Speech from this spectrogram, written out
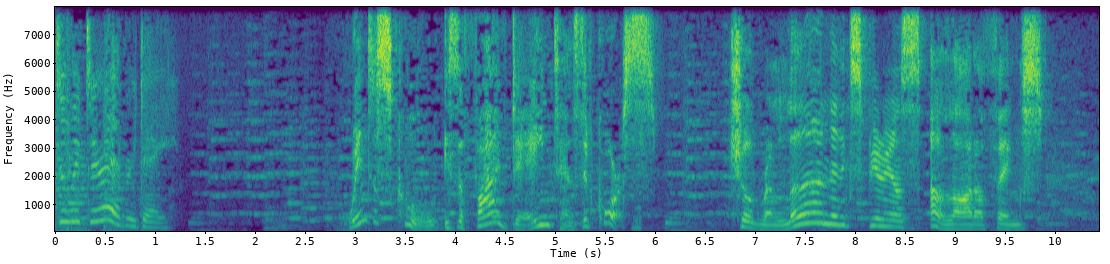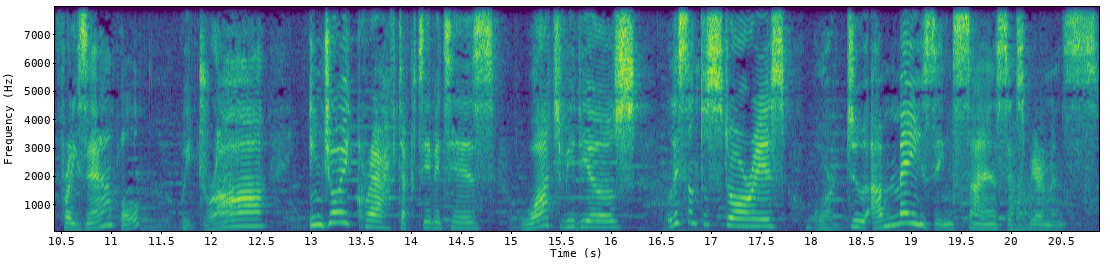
do we do every day? Winter school is a five-day intensive course. Children learn and experience a lot of things. For example, we draw, enjoy craft activities, watch videos, listen to stories, or do amazing science experiments.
